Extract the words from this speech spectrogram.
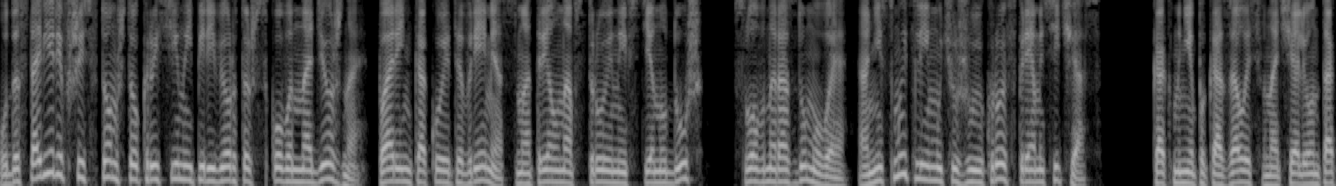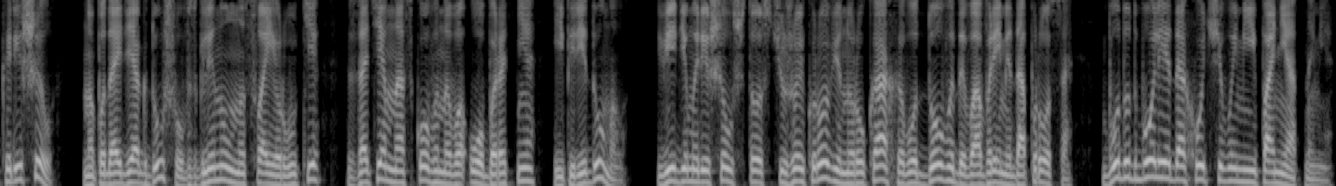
Удостоверившись в том, что крысиный перевертыш скован надежно, парень какое-то время смотрел на встроенный в стену душ, словно раздумывая, а не смыть ли ему чужую кровь прямо сейчас. Как мне показалось, вначале он так и решил, но подойдя к душу, взглянул на свои руки, затем на скованного оборотня и передумал. Видимо, решил, что с чужой кровью на руках его доводы во время допроса будут более доходчивыми и понятными.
